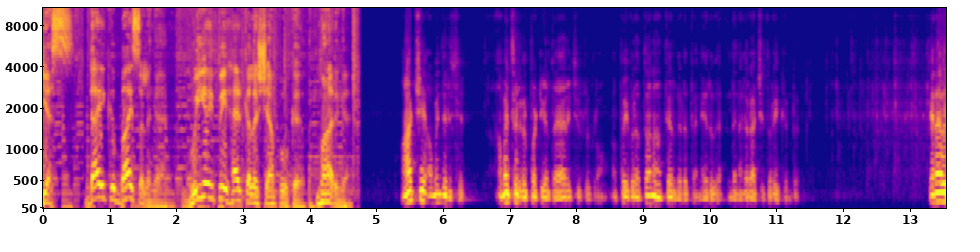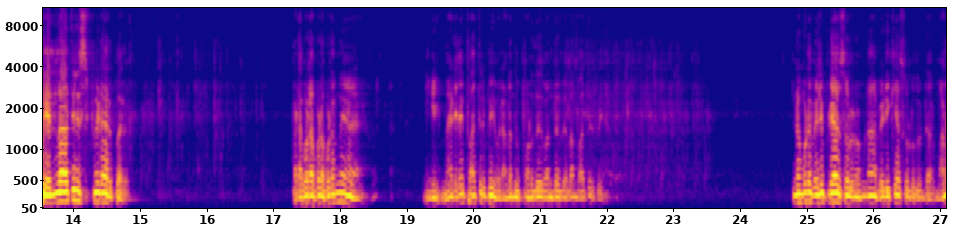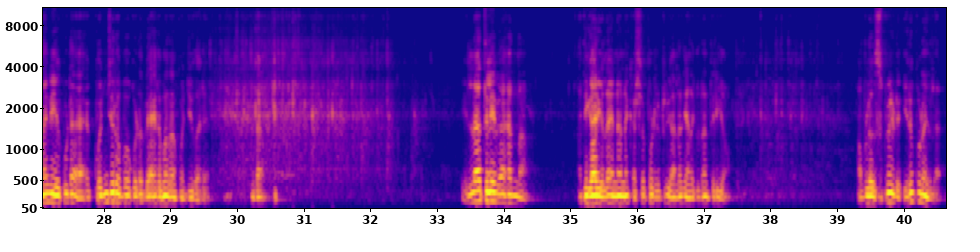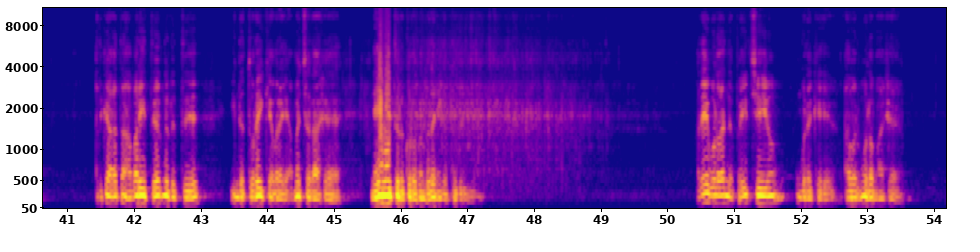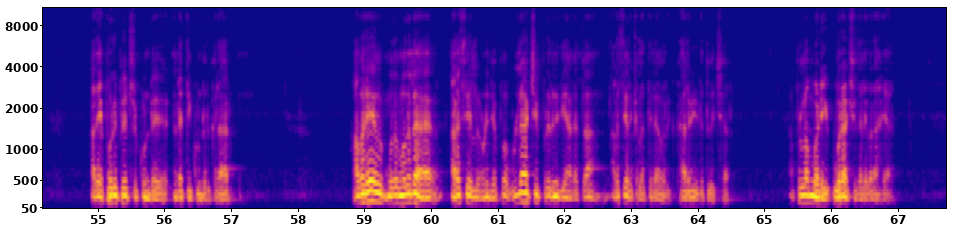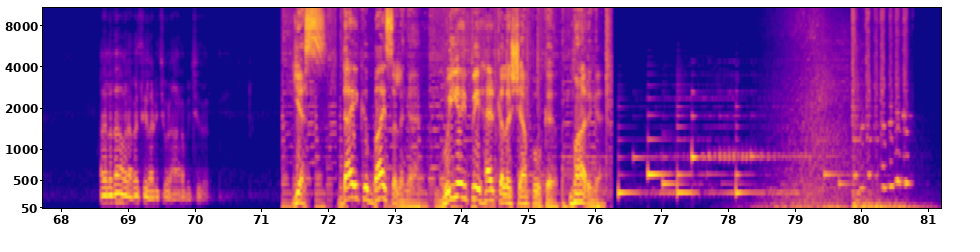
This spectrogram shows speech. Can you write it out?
S டைக்கு பாய் சொல்லுங்க. VIP hair colour ஷாம்பூக்கு மாறுங்க. ஆட்சி அமைஞ்சிருச்சு. அமைச்சர்கள் பட்டியல் தயாரிச்சுட்டு இருக்கிறோம் அப்போ இவரை தான் நான் தேர்ந்தெடுத்தேன். நேருவை இந்த நகராட்சி துறைக்கு என்று. ஏன்னா இவர் எல்லாத்திலையும் ஸ்பீடாக இருப்பார். படபட படபடன்னு நீங்கள் மேடையிலே பார்த்துருப்பீங்க. இவர் நடந்து போனது வந்தது எல்லாம் பார்த்துருப்பீங்க. இன்னும் கூட வெளிப்படையாக சொல்லணும்னா வேடிக்கையாக சொல்லுதுன்றார். மனைவியை கூட கொஞ்சிறப்போ கூட வேகமாக தான் கொஞ்சுவார். இதான். எல்லாத்துலேயும் வேகம்தான். அதிகாரிகள்லாம் என்னென்ன கஷ்டப்பட்டுட்டு இருக்காங்கன்னு எனக்கு தான் தெரியும். அவ்வளோ ஸ்பீடு இருக்கணும் இதில். அதுக்காகத்தான் அவரை தேர்ந்தெடுத்து இந்த துறைக்கு அவரை அமைச்சராக நியமித்திருக்கிறோம் என்பதை நீங்கள் புரியுங்க அதே போல தான் இந்த பயிற்சியையும் உங்களுக்கு அவர் மூலமாக அதை பொறுப்பேற்றுக்கொண்டு நடத்தி கொண்டிருக்கிறார். அவரே முத முதல்ல அரசியலில் நுழைஞ்சப்போ உள்ளாட்சி பிரதிநிதியாகத்தான் அரசியல் களத்தில் அவர் காலடி எடுத்து வச்சார். புள்ளம்பாடி ஊராட்சி தலைவராக. அதில் தான் அவர் அரசியல் அடிச்சு விட ஆரம்பிச்சது. எஸ் டைக்கு பாய் சொல்லுங்க. விஐபி ஹேர் கலர் ஷாம்பூக்கு மாறுங்க.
